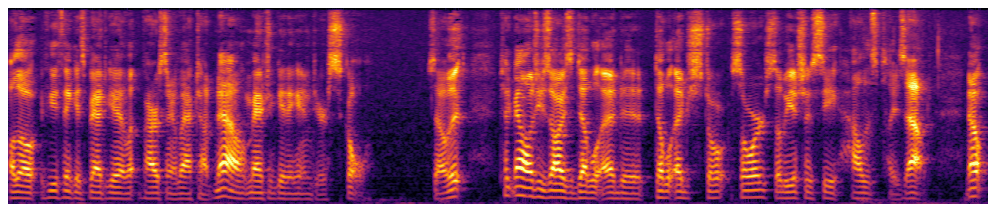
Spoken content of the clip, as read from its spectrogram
Although, if you think it's bad to get a virus on your laptop now, imagine getting it into your skull. So, it, technology is always a double-edged, double-edged sword, so it'll be interesting to see how this plays out. Now,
